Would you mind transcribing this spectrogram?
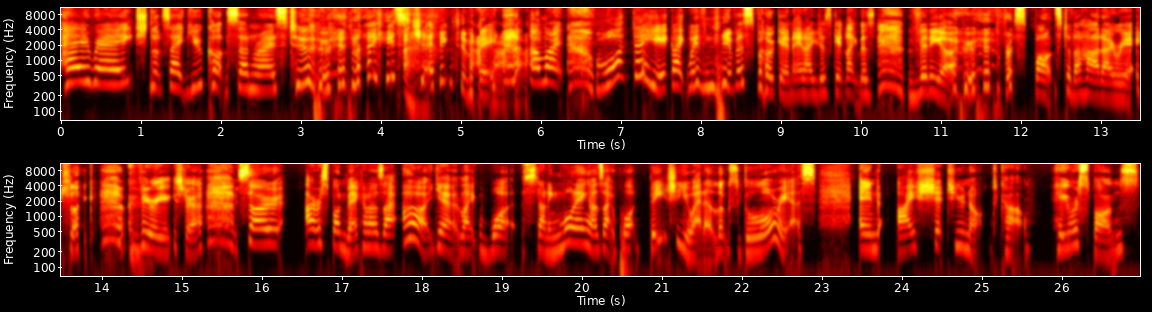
"Hey, Rach, looks like you caught the sunrise too," and like he's chatting to me. I'm like, "What the heck?" Like we've never spoken, and I just get like this video response to the hard I react, like very extra. So I respond back and I was like, oh, yeah, like what stunning morning. I was like, what beach are you at? It looks glorious. And I shit you not, Carl. He responds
